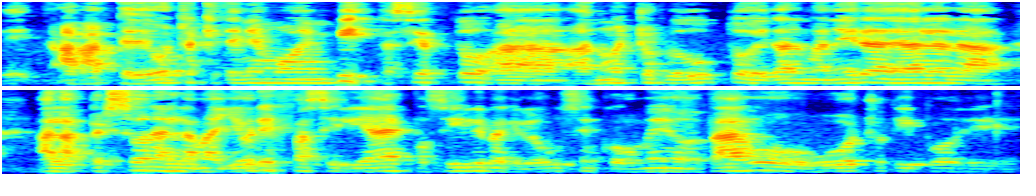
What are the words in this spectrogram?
eh, aparte de otras que tenemos en vista, ¿cierto?, a, nuestro producto de tal manera de darle a, las personas las mayores facilidades posibles para que lo usen como medio de pago u otro tipo de,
